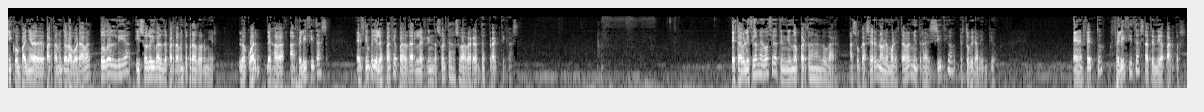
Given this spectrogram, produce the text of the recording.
y compañera de departamento laboraba todo el día y solo iba al departamento para dormir, lo cual dejaba a Felicitas el tiempo y el espacio para darle riendas sueltas a sus aberrantes prácticas. Estableció un negocio atendiendo partos en el lugar. A su casera no le molestaba mientras el sitio estuviera limpio. En efecto, Felicitas atendía partos,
